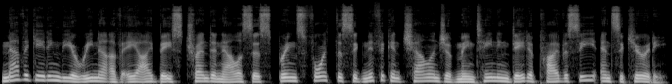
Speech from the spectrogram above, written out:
Navigating the arena of AI based trend analysis brings forth the significant challenge of maintaining data privacy and security.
